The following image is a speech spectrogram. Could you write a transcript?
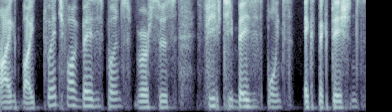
hiked by 25 basis points versus 50 basis points expectations.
